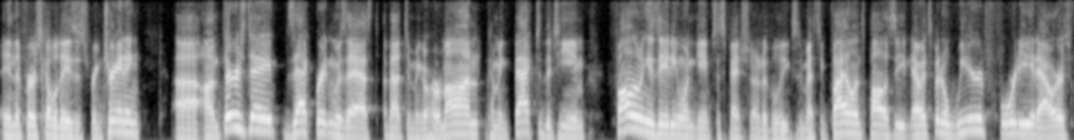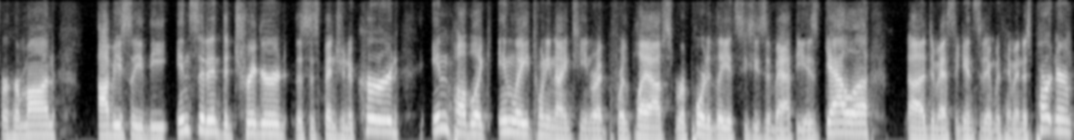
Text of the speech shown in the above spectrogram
in the first couple of days of spring training. Uh, on Thursday, Zach Britton was asked about Domingo Germán coming back to the team following his 81 game suspension under the league's domestic violence policy. Now, it's been a weird 48 hours for Germán. Obviously, the incident that triggered the suspension occurred in public in late 2019, right before the playoffs, reportedly at CC Sabathia's gala, uh, domestic incident with him and his partner.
